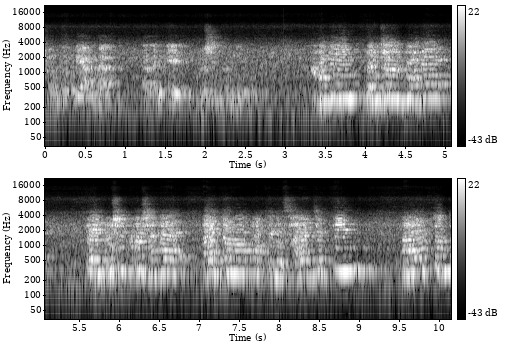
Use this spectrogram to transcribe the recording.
সম্পর্কে আমরা তাদেরকে প্রশিক্ষণ দেব। আমাদের পরিচালক স্যারের যে টিম তারা অত্যন্ত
